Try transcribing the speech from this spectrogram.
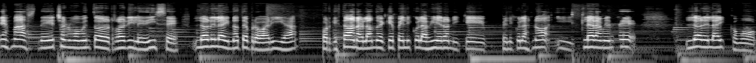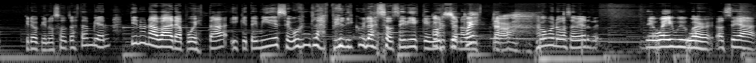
Es más, de hecho en un momento Rory le dice, Lorelai no te aprobaría, porque estaban hablando de qué películas vieron y qué películas no, y claramente Lorelai, como creo que nosotras también, tiene una vara puesta y que te mide según las películas o series que viste Por supuesto. o no viste. ¿Cómo no vas a ver The Way We Were? O sea,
